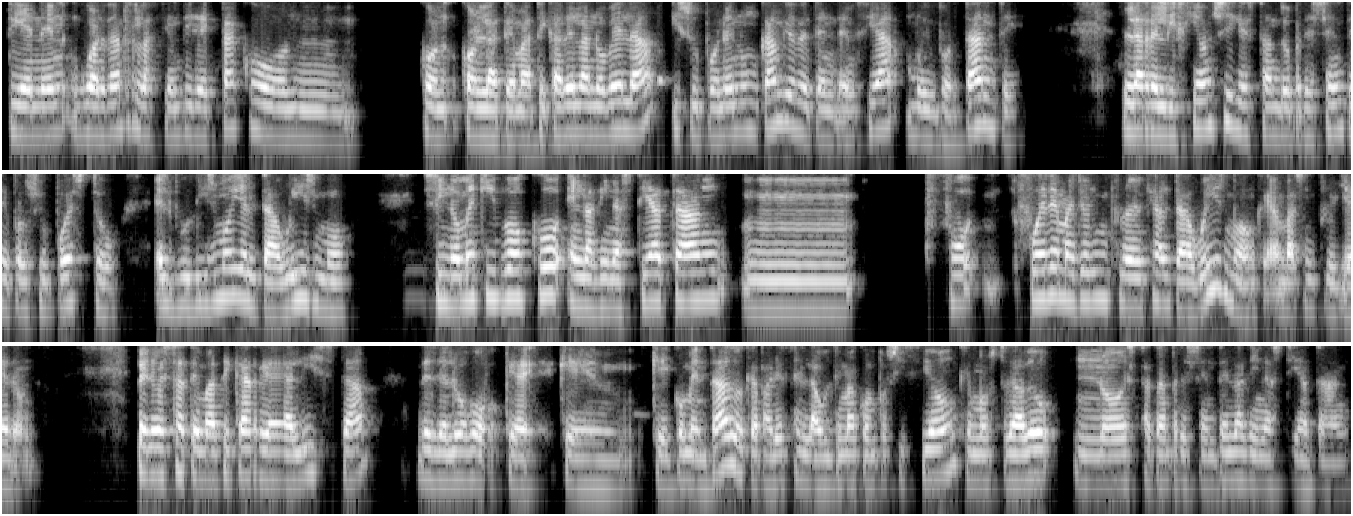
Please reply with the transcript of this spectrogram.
tienen, guardan relación directa con, con, la temática de la novela y suponen un cambio de tendencia muy importante. La religión sigue estando presente, por supuesto, el budismo y el taoísmo. Si no me equivoco, en la dinastía Tang mm, fue, de mayor influencia el taoísmo, aunque ambas influyeron. Pero esa temática realista, desde luego que, que, he comentado, que aparece en la última composición que he mostrado, no está tan presente en la dinastía Tang.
